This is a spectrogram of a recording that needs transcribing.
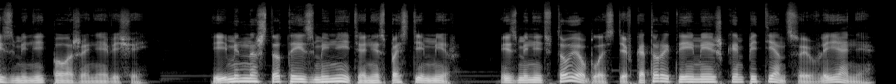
изменить положение вещей. Именно что-то изменить, а не спасти мир. Изменить в той области, в которой ты имеешь компетенцию, влияние.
